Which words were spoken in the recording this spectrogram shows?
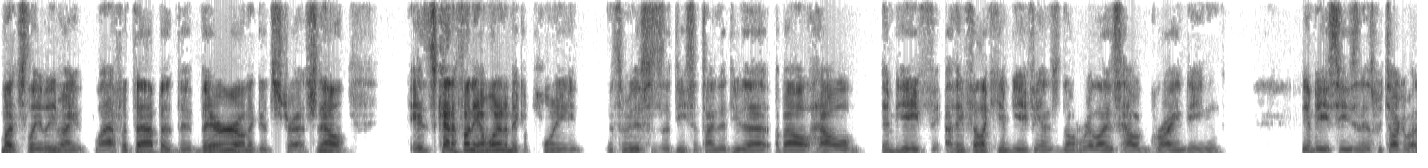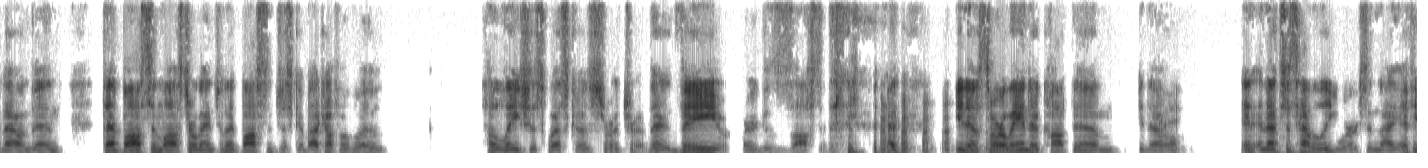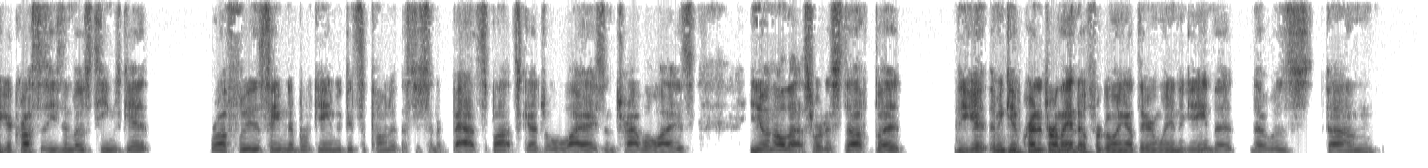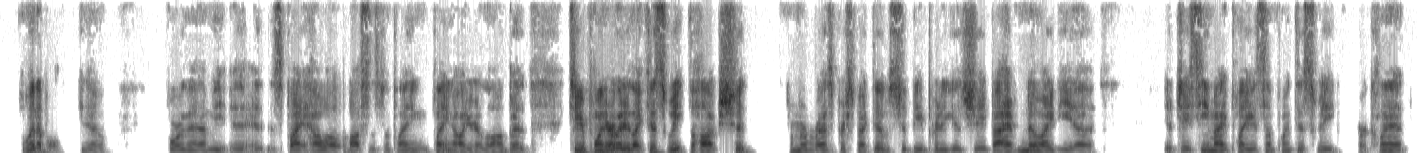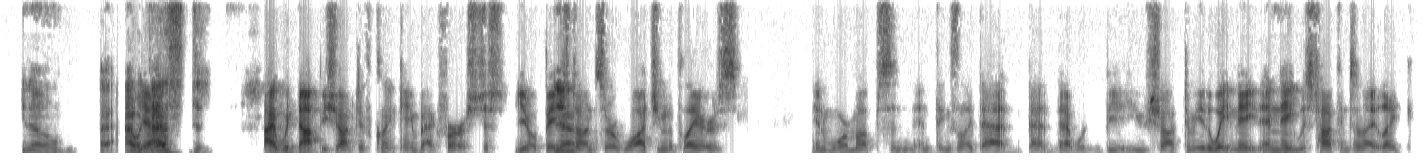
much lately might laugh at that, but they're on a good stretch. Now, it's kind of funny. I wanted to make a point, and maybe this is a decent time to do that about how NBA. I think feel like NBA fans don't realize how grinding the NBA season is. We talk about now and then. That Boston lost to Orlando. That Boston just got back off of a hellacious West Coast road trip. They they are exhausted. you know, so Orlando caught them. You know, right. and, and that's just how the league works. And I, I think across the season, most teams get roughly the same number of games against opponent that's just in a bad spot schedule wise and travel wise, you know, and all that sort of stuff. But you get, I mean, give credit to Orlando for going out there and winning a game that that was um, winnable, you know, for them, despite how well Boston's been playing playing all year long. But to your point earlier, like this week, the Hawks should, from a rest perspective, should be in pretty good shape. I have no idea if JC might play at some point this week or Clint. You know, I would yeah. guess I would not be shocked if Clint came back first, just you know, based yeah. on sort of watching the players in warm ups and, and things like that. That that would be a huge shock to me. The way Nate and Nate was talking tonight, like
